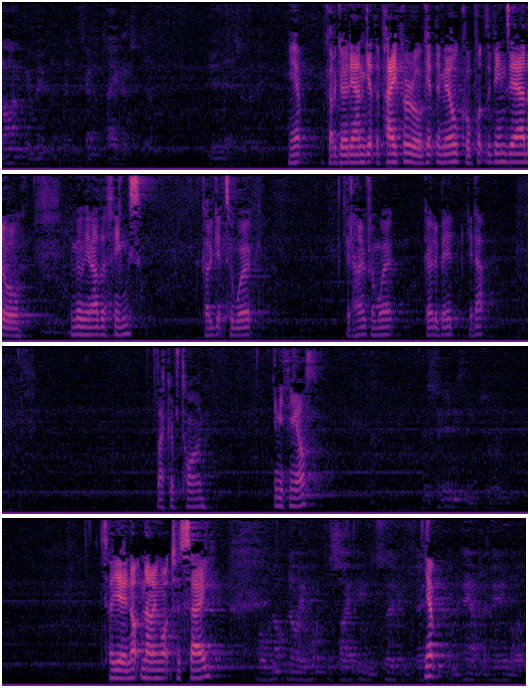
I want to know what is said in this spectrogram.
Time commitment that it's going to take us to do that sort of thing. Yep. Got to go down and get the paper or get the milk or put the bins out or a million other things. Got to get to work, get home from work, go to bed, get up. Lack of time. Anything else? Has said anything to So yeah, not knowing what to say. Or not knowing what to say in the circumstances Yep. and how to handle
